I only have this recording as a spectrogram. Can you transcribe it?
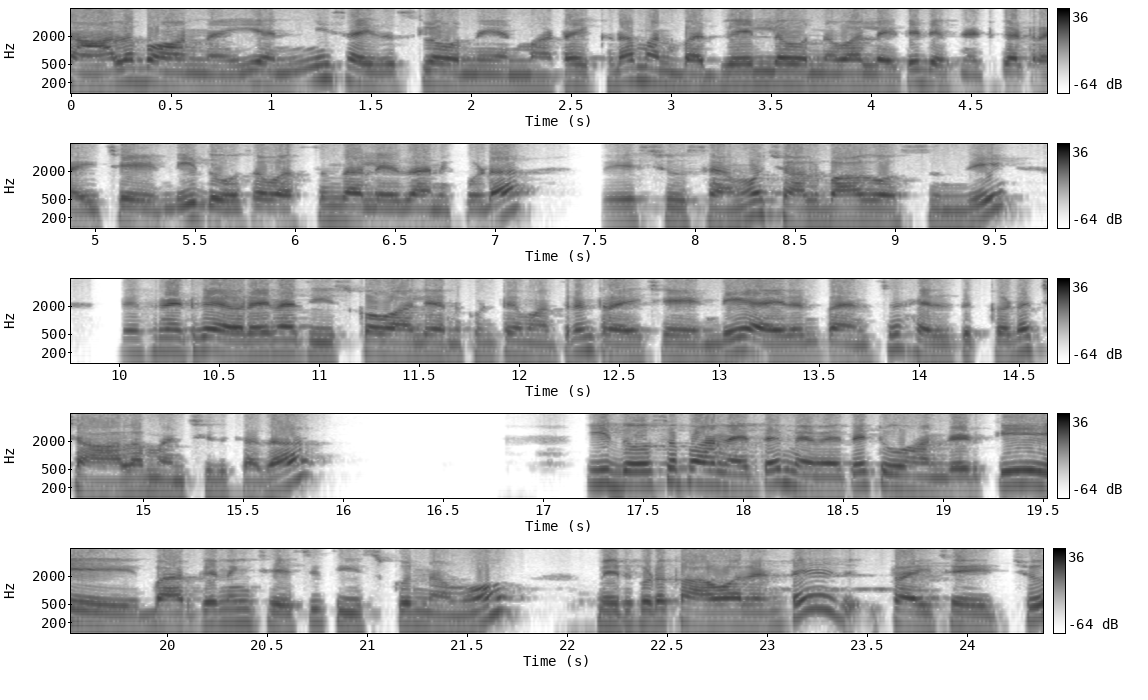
చాలా బాగున్నాయి. అన్ని సైజెస్లో ఉన్నాయి అన్నమాట ఇక్కడ మన బద్వేల్లో ఉన్న వాళ్ళు అయితే డెఫినెట్గా ట్రై చేయండి. దోశ వస్తుందా లేదా అని కూడా వేసి చూసాము. చాలా బాగా వస్తుంది. డెఫినెట్గా ఎవరైనా తీసుకోవాలి అనుకుంటే మాత్రం ట్రై చేయండి. ఐరన్ ప్యాన్స్ హెల్త్ కూడా చాలా మంచిది కదా. ఈ దోశ పాన్ అయితే మేమైతే టూ హండ్రెడ్కి బార్గెనింగ్ చేసి తీసుకున్నాము. మీరు కూడా కావాలంటే ట్రై చేయొచ్చు.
